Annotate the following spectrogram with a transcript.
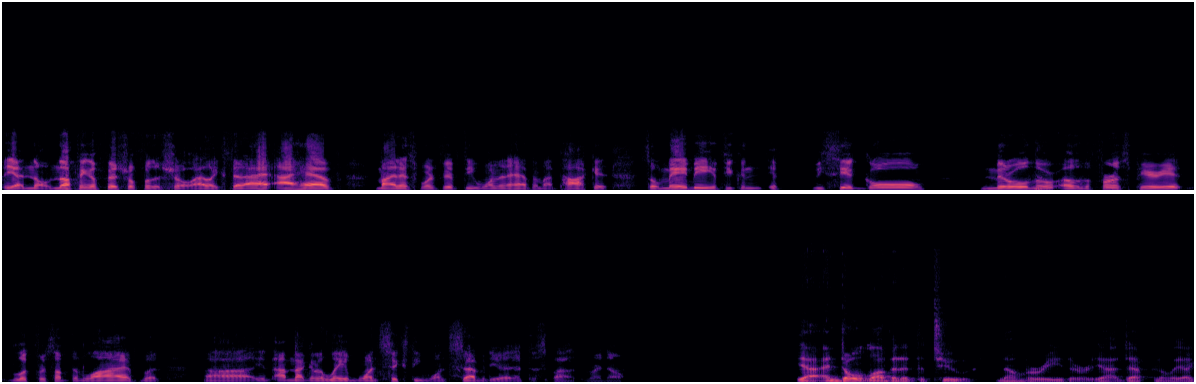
yeah, no, nothing official for the show. I said, I, I have minus 150, one and a half in my pocket. So maybe if you can, if we see a goal middle of the, of the first period, look for something live. But uh, I'm not going to lay 160, 170 at the spot right now. Yeah, and don't love it at the two number either. Yeah, definitely. I,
